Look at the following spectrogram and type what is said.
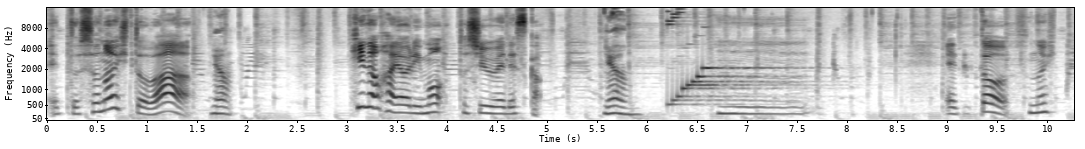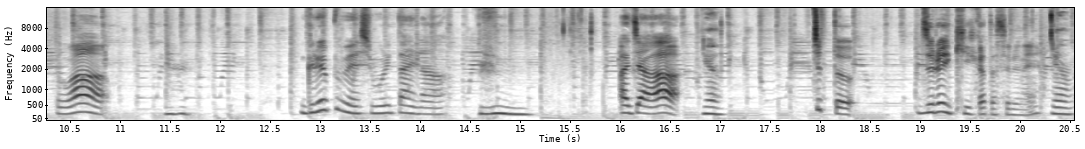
えっとその人はにゃん。火の葉よりも年上ですか？にゃん。うーん。えっとその人はグループ名絞りたいな。うん。あじゃあにゃん。ちょっとずるい聞き方するね。にゃん。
